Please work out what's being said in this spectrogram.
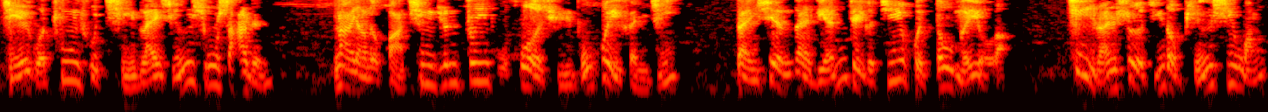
结果冲突起来，行凶杀人，那样的话，清军追捕或许不会很急。但现在连这个机会都没有了。既然涉及到平西王，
